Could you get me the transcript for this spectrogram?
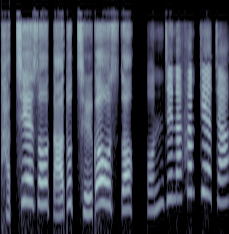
같이 해서 나도 즐거웠어. 언제나 함께하자.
